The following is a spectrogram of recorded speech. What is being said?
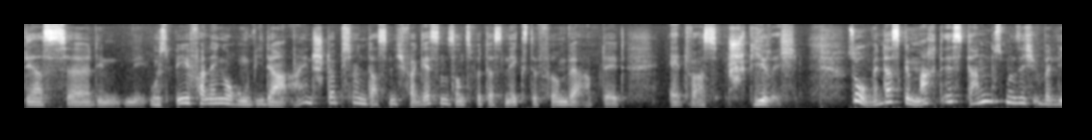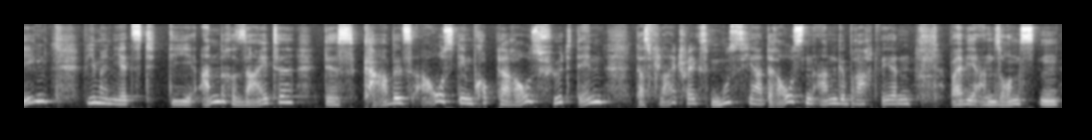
das, äh, den, die USB-Verlängerung wieder einstöpseln. Das nicht vergessen, sonst wird das nächste Firmware-Update etwas schwierig. So, wenn das gemacht ist, dann muss man sich überlegen, wie man jetzt die andere Seite des Kabels aus dem Kopter rausführt, denn das Flytrax muss ja draußen angebracht werden, weil wir ansonsten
